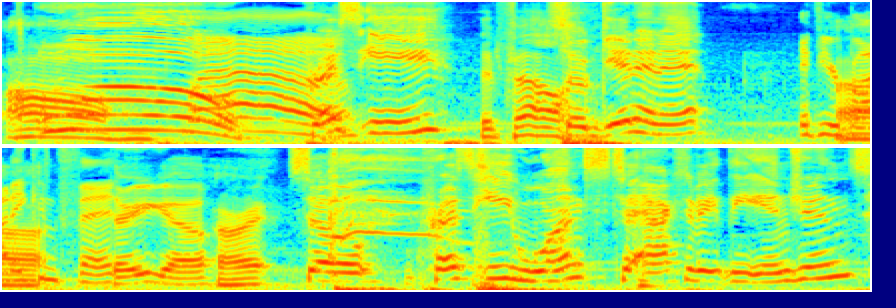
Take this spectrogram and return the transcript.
Oh, Wow. press E. it fell. So get in it. If your body Uh, can fit. There you go. All right. So press E once to activate the engines.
